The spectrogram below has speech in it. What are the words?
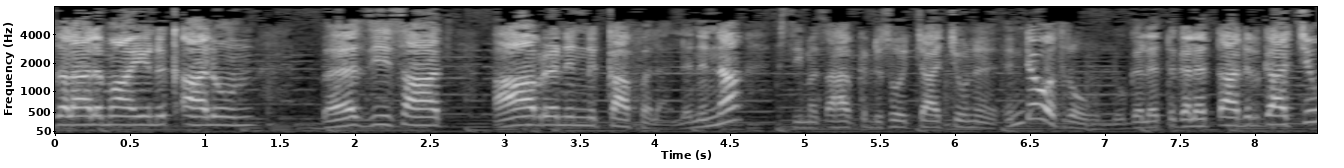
ዘላለማዊን ቃሉን በዚህ ሰዓት አብረን እንካፈላለንና እስቲ መጽሐፍ ቅዱሶቻችሁን እንደ ወትሮ ሁሉ ገለጥ ገለጥ አድርጋችሁ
